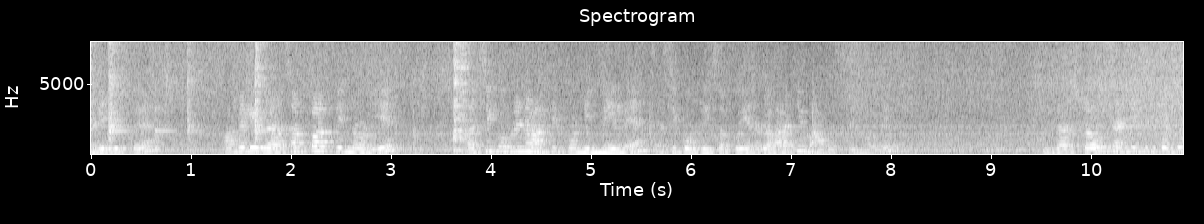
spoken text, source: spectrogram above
ನಡೀತಿತ್ತೆ ಆಮೇಲೆ ಈಗ ಸೊಪ್ಪು ಹಾಕ್ತೀನಿ ನೋಡಿ. ಹಸಿ ಕೊಬ್ಬರಿನ ಹಾಕಿಟ್ಕೊಂಡಿದ್ದ ಮೇಲೆ ಹಸಿ ಕೊಬ್ಬರಿ ಸೊಪ್ಪು ಎರಡು ಹಾಕಿ ಮಾಡಿಸ್ತೀನಿ ನೋಡಿ. ಈಗ ಸ್ಟವ್ ಸಣ್ಣಕ್ಕೆ ಇಟ್ಕೊಂಡು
